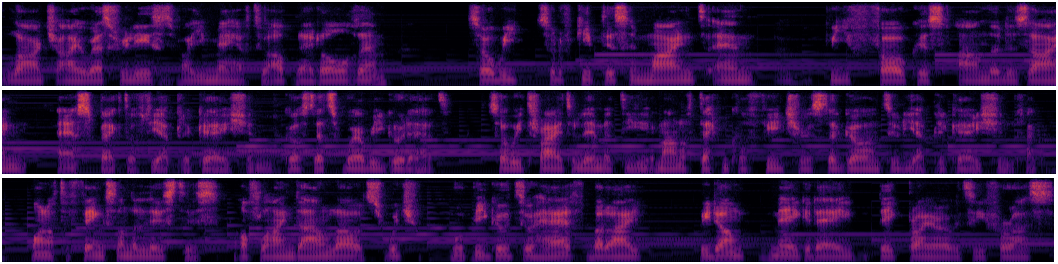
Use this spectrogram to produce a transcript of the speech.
large iOS releases where you may have to update all of them. So we sort of keep this in mind and we focus on the design aspect of the application because that's where we're good at. So we try to limit the amount of technical features that go into the application. Like one of the things on the list is offline downloads, which would be good to have, but I we don't make it a big priority for us.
